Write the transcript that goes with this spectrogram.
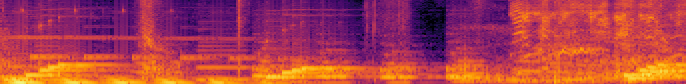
Thank you.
